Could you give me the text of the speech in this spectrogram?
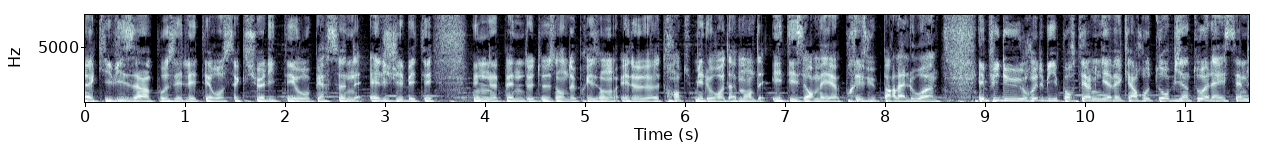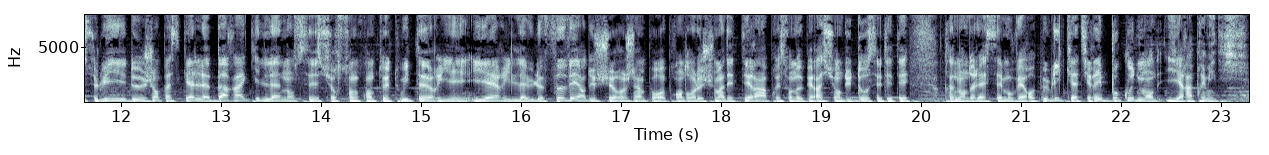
euh, qui visent à imposer l'hétérosexualité aux personnes LGBT. Une peine de deux ans de prison et de 30 000 euros d'amende est désormais prévue par la loi. Et puis du rugby pour terminer avec un retour bientôt à l'ASM, celui de Jean-Pascal Barak. Il l'a annoncé sur son compte Twitter hier. Il a eu le feu vert du chirurgien pour reprendre le chemin des terrains après son opération du dos cet été. Entraînement de l'ASM ouvert au public qui a attiré beaucoup de monde hier après-midi.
